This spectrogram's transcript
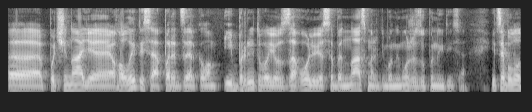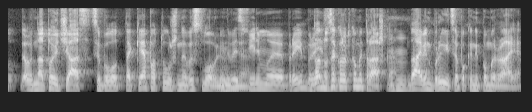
е, починає голитися перед дзеркалом і бритвою заголює себе насмерть, бо не може зупинитися. І це було на той час це було таке потужне висловлювання. Він весь фільм е, брий, брий. Да, ну це короткометражка. Да, він бриється, поки не помирає.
